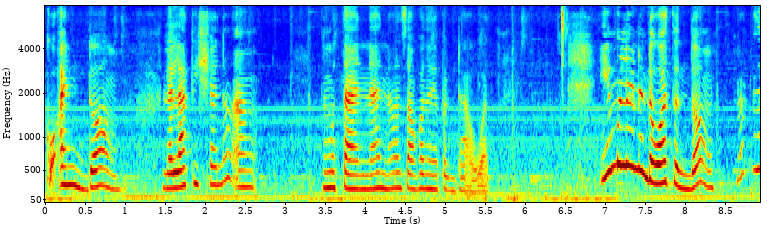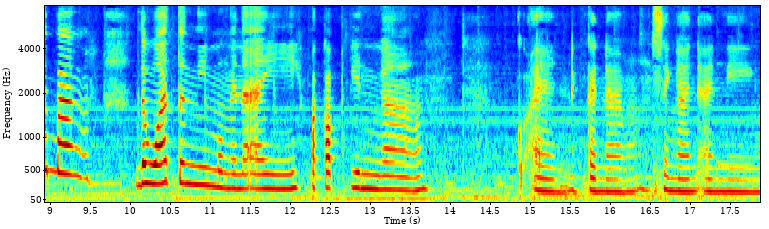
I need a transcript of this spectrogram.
Ko andong lalaki siya no? Ang nangutana no? Unsaon ko na pagdawat. Imo lang nang dawaton dong. Nakita bang dawatan ni mo nga na ay pakapin nga kuan kanang singan aning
